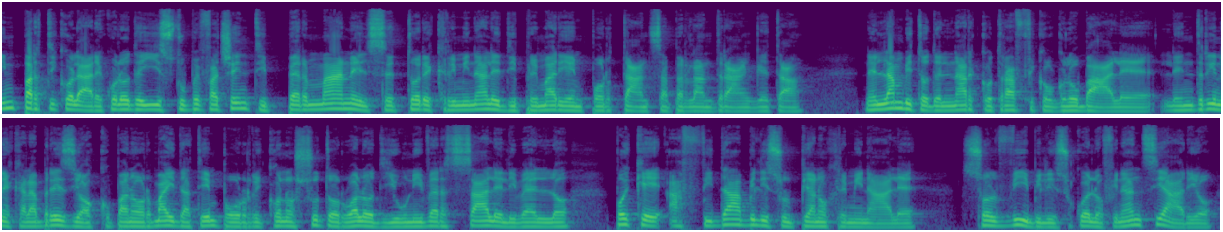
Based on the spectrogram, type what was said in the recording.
In particolare quello degli stupefacenti permane il settore criminale di primaria importanza per l'andrangheta. Nell'ambito del narcotraffico globale, le endrine calabresi occupano ormai da tempo un riconosciuto ruolo di universale livello poiché affidabili sul piano criminale, solvibili su quello finanziario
